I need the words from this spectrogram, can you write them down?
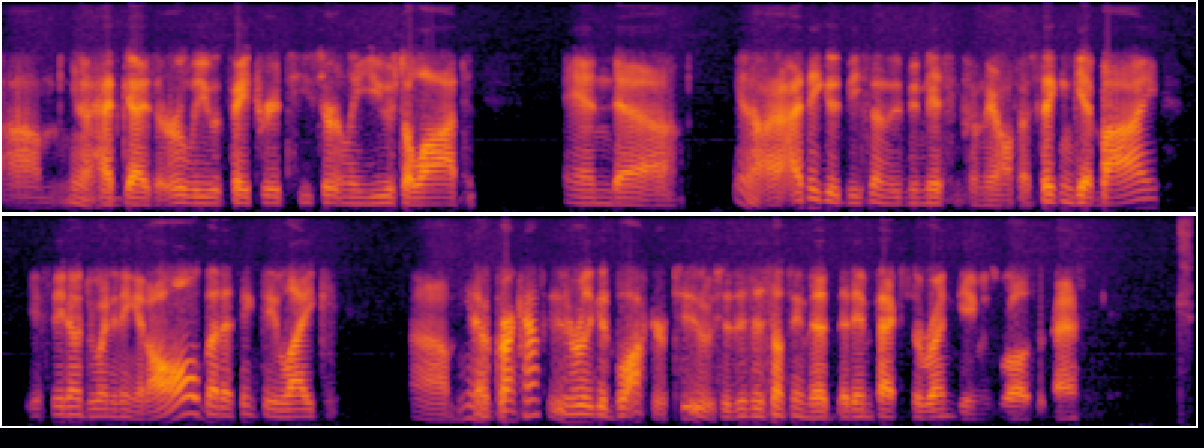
Um, you know, had guys early with Patriots. He certainly used a lot, and uh, you know, I think it would be something to be missing from the offense. They can get by if they don't do anything at all, but I think they like um, you know, Gronkowski is a really good blocker too, so this is something that, that impacts the run game as well as the passing game.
